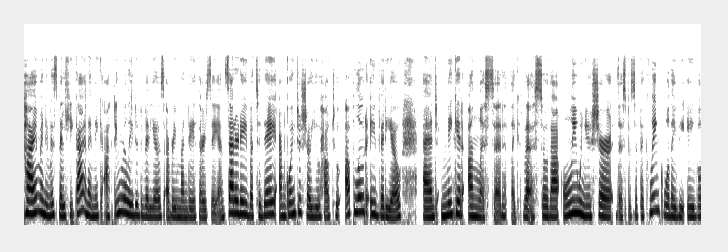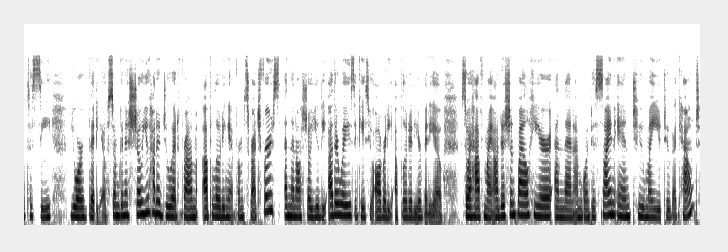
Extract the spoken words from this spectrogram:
Hi, my name is Belgica and I make acting related videos every Monday, Thursday, and Saturday. But today I'm going to show you how to upload a video and make it unlisted like this so that only when you share the specific link will they be able to see your video. So I'm going to show you how to do it from uploading it from scratch first, and then I'll show you the other ways in case you already uploaded your video. So I have my audition file here, and then I'm going to sign in to my YouTube account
